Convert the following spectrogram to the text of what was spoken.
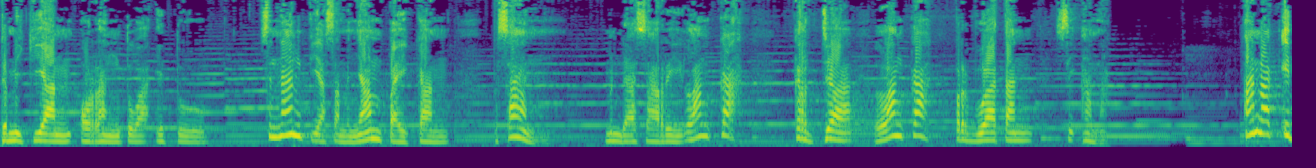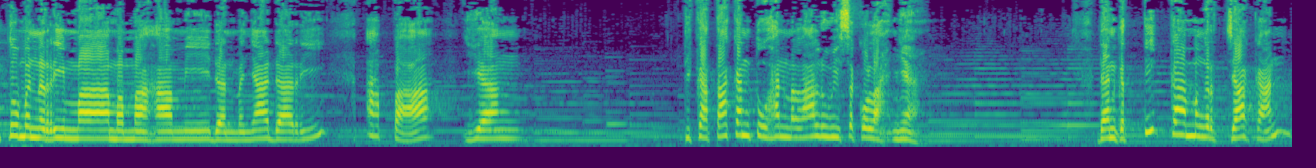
Demikian orang tua itu senantiasa menyampaikan pesan mendasari langkah kerja, langkah perbuatan si anak. Anak itu menerima, memahami, dan menyadari apa yang dikatakan Tuhan melalui sekolahnya. Dan ketika mengerjakan,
